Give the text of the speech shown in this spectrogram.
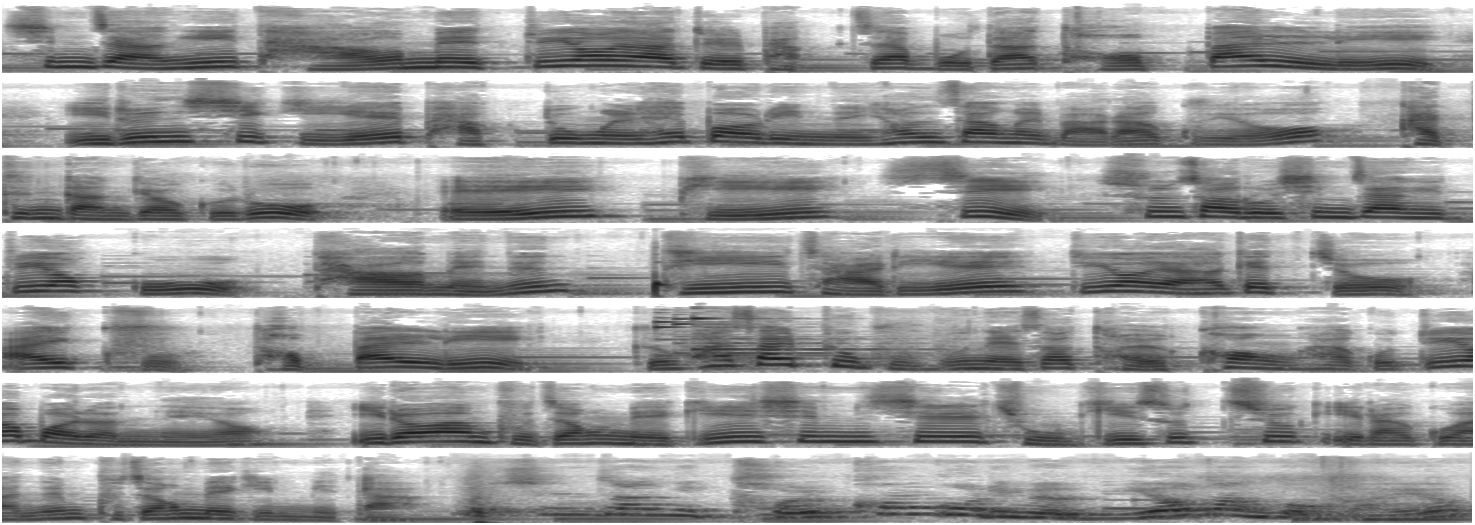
심장이 다음에 뛰어야 될 박자보다 더 빨리 이른 시기에 박동을 해버리는 현상을 말하고요. 같은 간격으로 A, B, C 순서로 심장이 뛰었고 다음에는 D 자리에 뛰어야 하겠죠. 아이쿠, 더 빨리 그 화살표 부분에서 덜컹 하고 뛰어버렸네요. 이러한 부정맥이 심실 조기 수축이라고 하는 부정맥입니다. 심장이 덜컹거리면 위험한 건가요?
